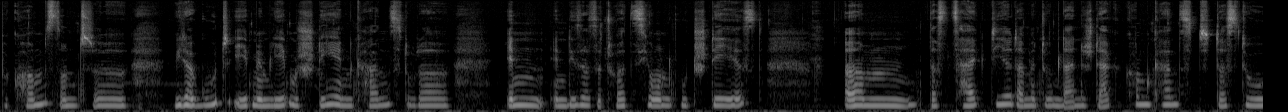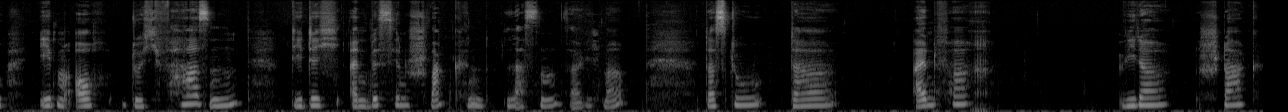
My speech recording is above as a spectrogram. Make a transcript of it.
bekommst und äh, wieder gut eben im Leben stehen kannst oder in, in dieser Situation gut stehst, ähm, das zeigt dir, damit du in deine Stärke kommen kannst, dass du eben auch durch Phasen, die dich ein bisschen schwanken lassen, sage ich mal, dass du da einfach wieder stark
